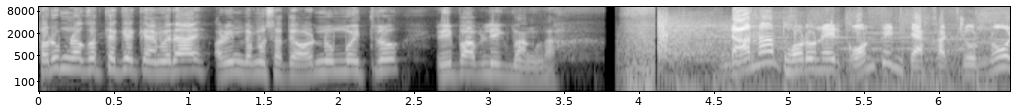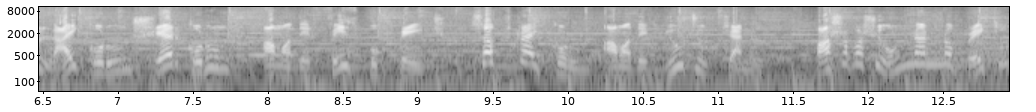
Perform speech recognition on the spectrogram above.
স্বরূপনগর থেকে ক্যামেরায় অরিন্দমের সাথে অর্ণব মৈত্র, রিপাবলিক বাংলা। নানা ধরনের কন্টেন্ট দেখার জন্য লাইক করুন শেয়ার করুন আমাদের ফেসবুক পেজ সাবস্ক্রাইব করুন আমাদের ইউটিউব চ্যানেল পাশাপাশি অন্যান্য ব্রেকিং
